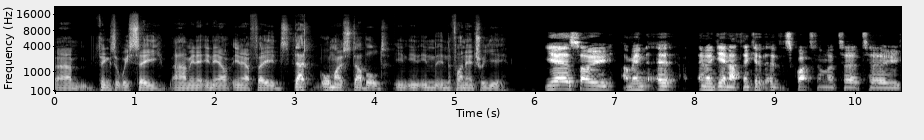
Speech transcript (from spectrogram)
um, things that we see um, in, in our in our feeds. That almost doubled in, in, in the financial year. Yeah, so I mean, it, and again, I think it, it's quite similar to, to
